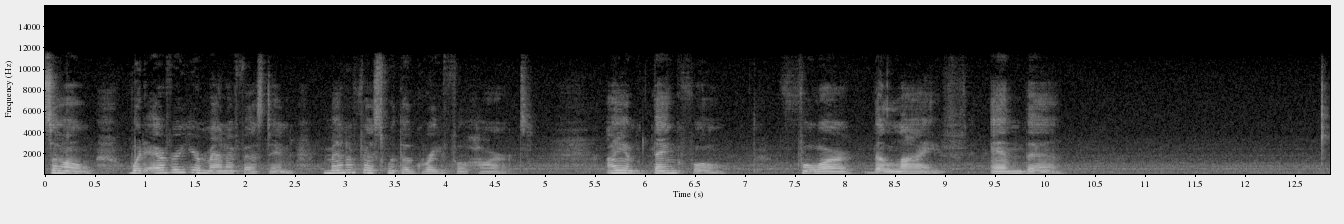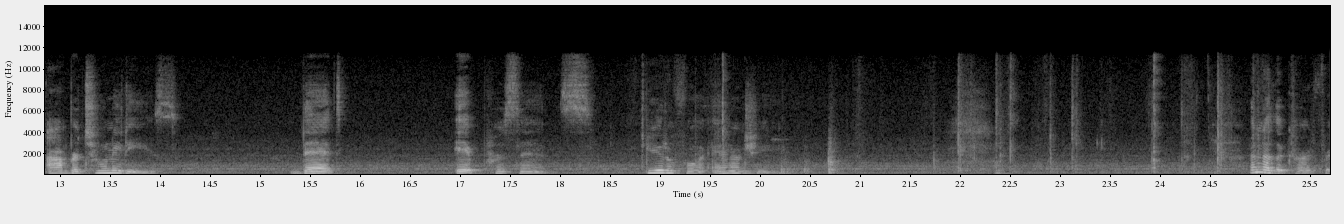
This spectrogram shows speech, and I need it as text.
So, whatever you're manifesting, manifest with a grateful heart. I am thankful for the life and the opportunities that it presents. Beautiful energy. Another card for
